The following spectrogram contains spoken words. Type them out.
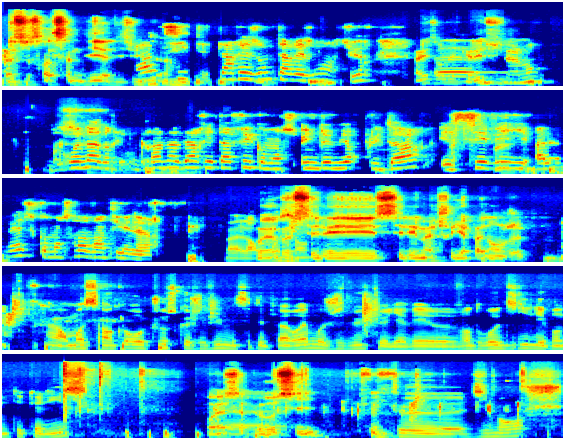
Là, ce sera samedi à 18h. Ah si, t'as raison, t'as raison Arthur. Ah, ils ont décalé Euh, finalement? Grenade, Granada Retafe commence une demi-heure plus tard et Séville à la messe commencera à 21h. bah, alors, Ouais, moi, bah, c'est les, c'est les matchs où il n'y a pas d'enjeu. en- alors moi c'est encore autre chose que j'ai vu, mais c'est peut-être pas vrai. Moi j'ai vu qu'il y avait euh, vendredi les Vente Cadiz Ouais, ça Euh, peut aussi. et que dimanche.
